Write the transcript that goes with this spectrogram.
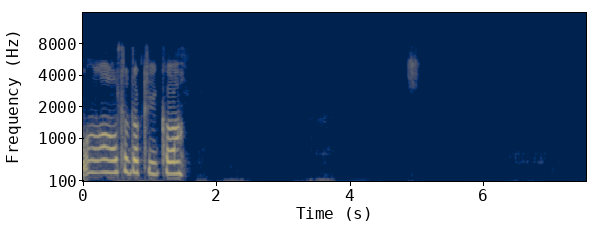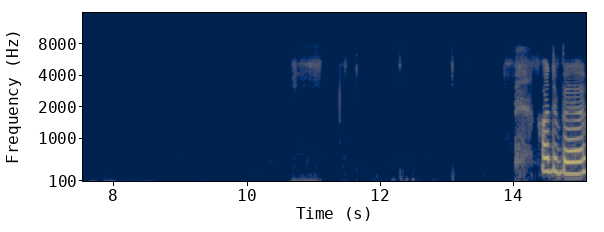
Bunun 6 dakika. Hadi be.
